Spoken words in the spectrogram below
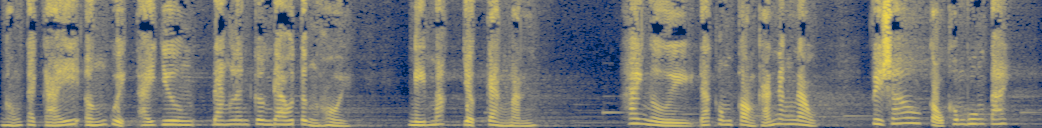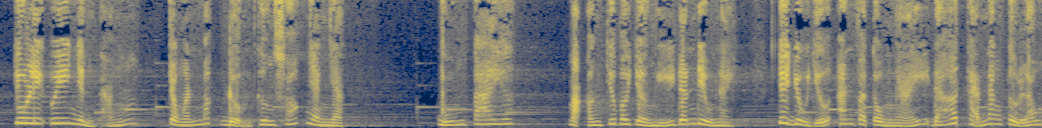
ngón tay cái ấn quyệt thái dương đang lên cơn đau từng hồi. Mí mắt giật càng mạnh. Hai người đã không còn khả năng nào. Vì sao cậu không buông tay? Chu Ly Uy nhìn thẳng trong ánh mắt đượm thương xót nhàn nhạt. Buông tay ư? Mà ân chưa bao giờ nghĩ đến điều này, cho dù giữa anh và Tồn Ngải đã hết khả năng từ lâu.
